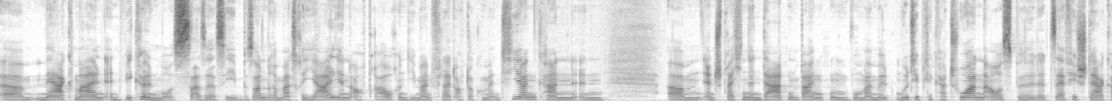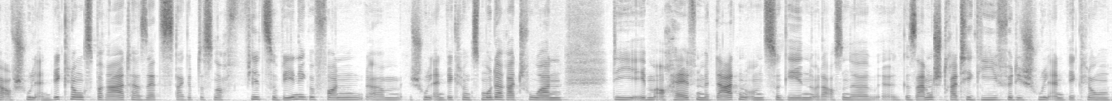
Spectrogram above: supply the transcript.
äh, Merkmalen entwickeln muss. Also dass sie besondere Materialien auch brauchen, die man vielleicht auch dokumentieren kann in ähm, entsprechenden Datenbanken, wo man Multiplikatoren ausbildet, sehr viel stärker auf Schulentwicklungsberater setzt. Da gibt es noch viel zu wenige von ähm, Schulentwicklungsmoderatoren, die eben auch helfen, mit Daten umzugehen oder auch so eine äh, Gesamtstrategie für die Schulentwicklung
